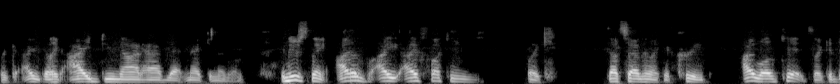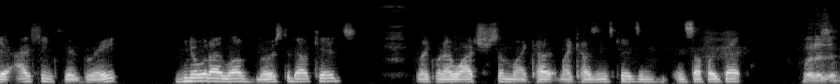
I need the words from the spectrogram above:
Like I, like I do not have that mechanism. And here's the thing: I've, I, I fucking like. That sounding like a creep. I love kids. Like I think they're great. You know what I love most about kids? Like when I watch some of my co- my cousins' kids and, and stuff like that. What is it?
